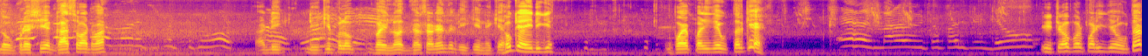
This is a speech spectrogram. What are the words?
દોપડે છીએ ઘાસ વાટવા. આ ડી ડીકી પેલો ભૈલો અધર સડે ને તો ડીકીને કે શું કે ડીગી? ભોય પડી જાય ઉતર કે? ઈટો પર પડી ગયો ઉતર.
